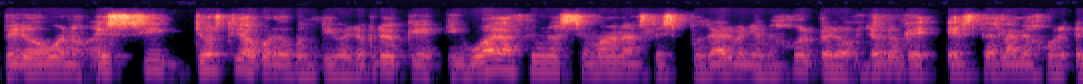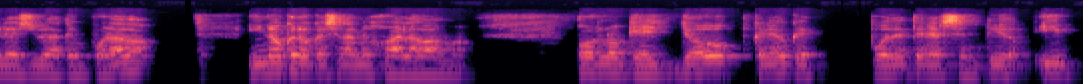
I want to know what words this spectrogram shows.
Pero bueno, es, sí, yo estoy de acuerdo contigo. Yo creo que igual hace unas semanas les podría haber venido mejor, pero yo creo que esta es la mejor LSU de la temporada y no creo que sea la mejor Alabama. Por lo que yo creo que puede tener sentido. Y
